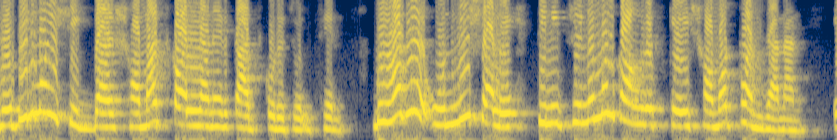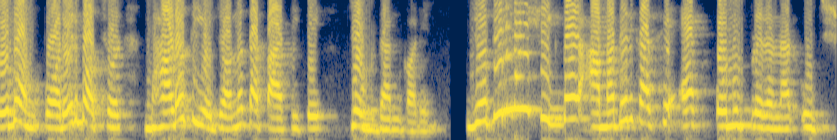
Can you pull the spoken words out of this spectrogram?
জ্যোতির্ময়ী শিকদার সমাজ কল্যাণের কাজ করে চলছেন। দুই হাজার উনিশ সালে তিনি তৃণমূল কংগ্রেসকে সমর্থন জানান এবং পরের বছর ভারতীয় জনতা পার্টিতে যোগদান করেন। জ্যোতির্ময় শিকদার আমাদের কাছে এক অনুপ্রেরণার উৎস।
